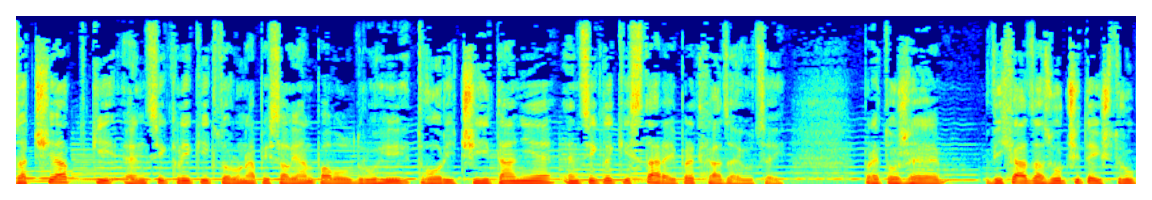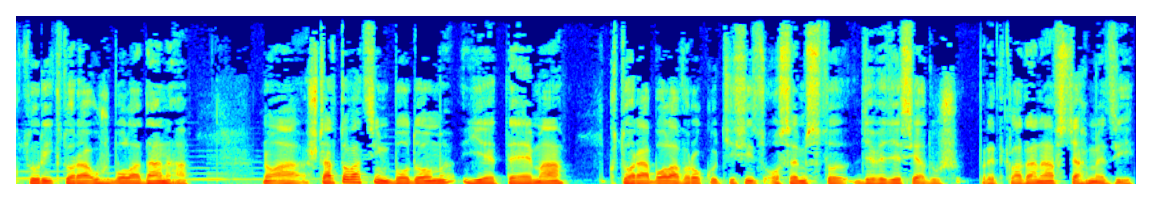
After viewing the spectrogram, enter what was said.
Začiatky encykliky, ktorú napísal Jan Pavol II, tvorí čítanie encykliky starej, predchádzajúcej, pretože vychádza z určitej štruktúry, ktorá už bola daná. No a štartovacím bodom je téma, ktorá bola v roku 1890 už predkladaná, vzťah medzi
